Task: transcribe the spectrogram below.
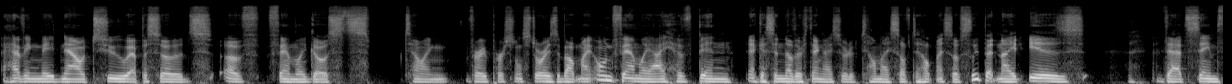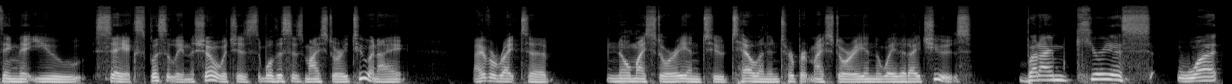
having made now two episodes of Family Ghosts telling very personal stories about my own family, I have been I guess another thing I sort of tell myself to help myself sleep at night is that same thing that you say explicitly in the show, which is, well, this is my story too, and I I have a right to know my story and to tell and interpret my story in the way that I choose. But I'm curious what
